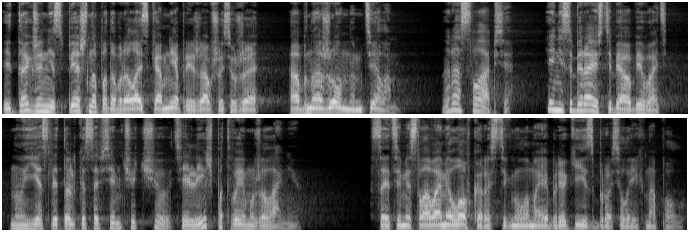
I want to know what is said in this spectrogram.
и также неспешно подобралась ко мне, прижавшись уже обнаженным телом. «Расслабься, я не собираюсь тебя убивать, ну если только совсем чуть-чуть и лишь по твоему желанию». С этими словами ловко расстегнула мои брюки и сбросила их на пол.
